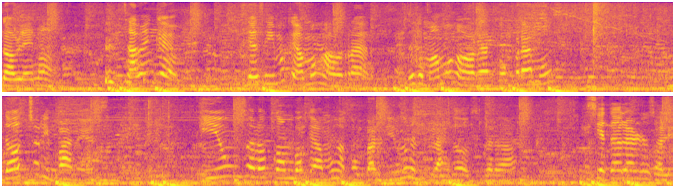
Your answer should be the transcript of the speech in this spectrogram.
No hablé nada. ¿Saben qué? Decidimos que vamos a ahorrar. Entonces, como vamos a ahorrar, compramos dos choripanes y un solo combo que vamos a compartirnos entre las dos, ¿verdad? 7 dólares nos salió.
